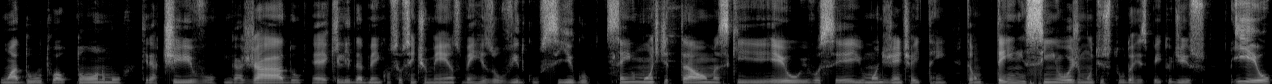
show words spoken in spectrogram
um adulto autônomo, criativo, engajado, é, que lida bem com seus sentimentos, bem resolvido consigo, sem um monte de traumas que eu e você e um monte de gente aí tem. Então tem sim hoje muito estudo a respeito disso. E eu,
